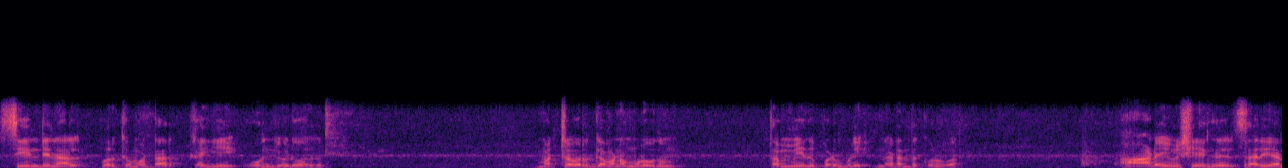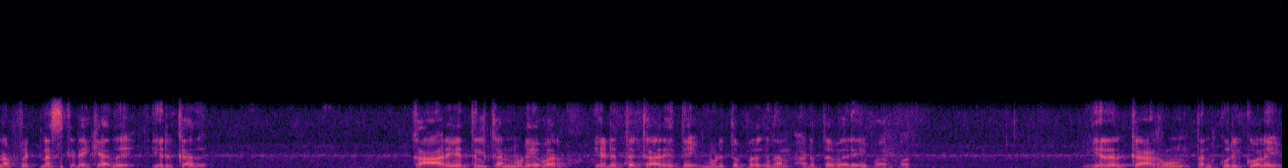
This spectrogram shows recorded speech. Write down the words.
சீண்டினால் பொறுக்க மாட்டார் கையை ஓங்கி விடுவார்கள். மற்றவர் கவனம் முழுவதும் தம் மீது படும்படி நடந்து கொள்வார். ஆடை விஷயங்களில் சரியான ஃபிட்னஸ் கிடைக்காது இருக்காது. காரியத்தில் கண்ணுடையவர் எடுத்த காரியத்தை முடித்த பிறகுதான் அடுத்த வேலையை பார்ப்பார். எதற்காகவும் தன் குறிக்கோளை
